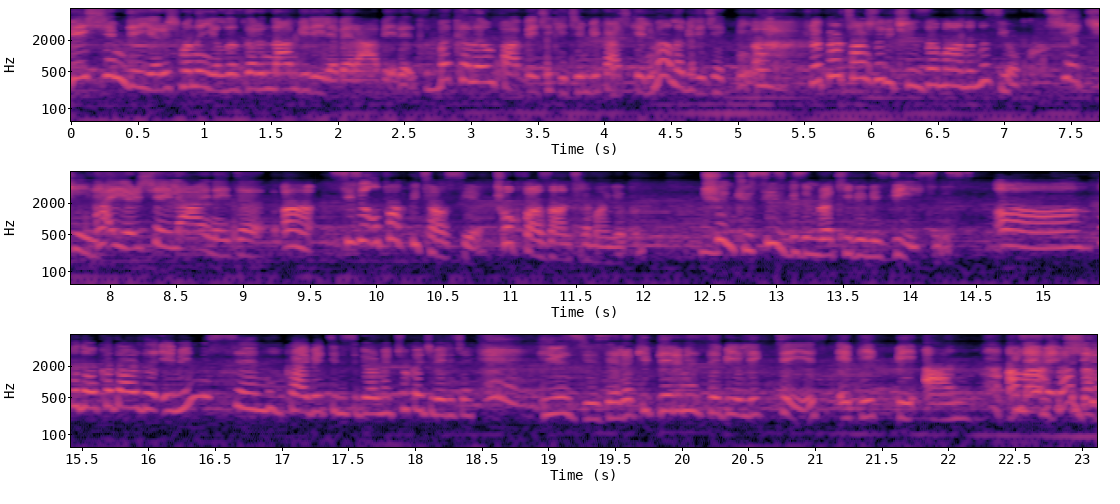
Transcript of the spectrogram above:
Ve şimdi yarışmanın yıldızlarından biriyle beraberiz. Bakalım Fabbecik için birkaç kelime alabilecek miyiz? Röportajlar için zamanımız yok. Çekil. Hayır şeyle aynıydı. Aa, size ufak bir tavsiye. Çok fazla antrenman yapın. Çünkü siz bizim rakibimiz değilsiniz. Aa, buna o kadar da emin misin? Kaybettiğinizi görmek çok acı verici. Yüz yüze rakiplerimizle birlikteyiz. Epik bir an. Ama Evet, daha şimdi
